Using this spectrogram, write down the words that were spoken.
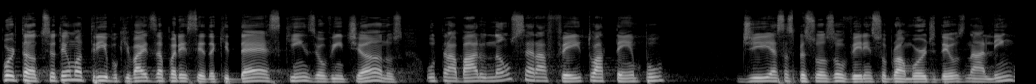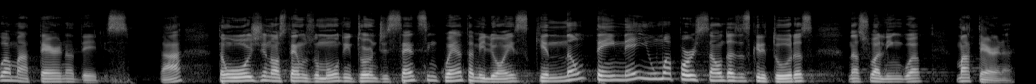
Portanto, se eu tenho uma tribo que vai desaparecer daqui 10, 15 ou 20 anos, o trabalho não será feito a tempo de essas pessoas ouvirem sobre o amor de Deus na língua materna deles, tá? Então hoje nós temos no mundo em torno de 150 milhões que não tem nenhuma porção das escrituras na sua língua materna.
